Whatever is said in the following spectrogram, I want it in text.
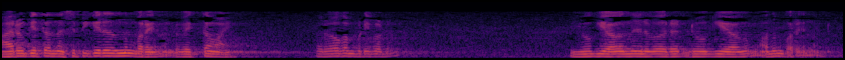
ആരോഗ്യത്തെ നശിപ്പിക്കരുതെന്നും പറയുന്നുണ്ട് വ്യക്തമായി. രോഗം പിടിപെടും. യോഗിയാകുന്നതിന് പകരം രോഗിയാകും അതും പറയുന്നുണ്ട്.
